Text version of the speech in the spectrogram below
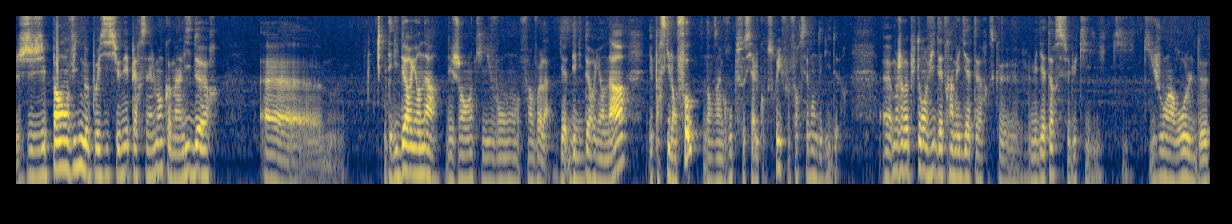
j'ai pas envie de me positionner personnellement comme un leader. Euh, des leaders, il y en a, des gens qui vont. Enfin voilà, des leaders, il y en a, et parce qu'il en faut, dans un groupe social construit, il faut forcément des leaders. moi j'aurais plutôt envie d'être un médiateur, parce que le médiateur c'est celui qui, qui, joue un rôle de,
